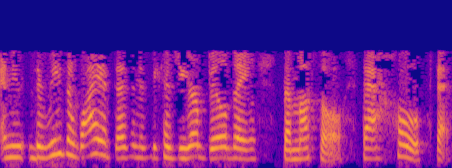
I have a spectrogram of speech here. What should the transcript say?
And the reason why it doesn't is because you're building the muscle, that hope, that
